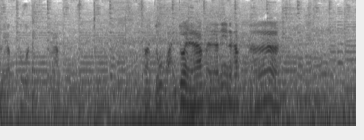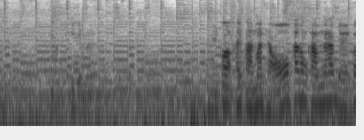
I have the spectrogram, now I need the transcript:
เลยครับทุกคนนะครับซอยจุหวานจ้วยเลยนะครับอันนี้นะครับเออที่เด็ดเลยยังไงก็ใครผ่านมาแถวผ้าทองคำนะครับยังไงก็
